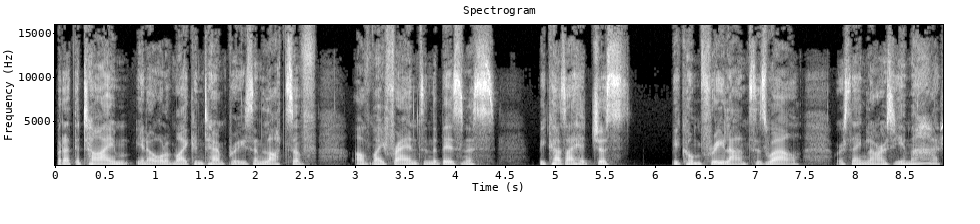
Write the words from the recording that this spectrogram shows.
But at the time, you know, all of my contemporaries and lots of of my friends in the business, because I had just become freelance as well, were saying, Lars, are you mad?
